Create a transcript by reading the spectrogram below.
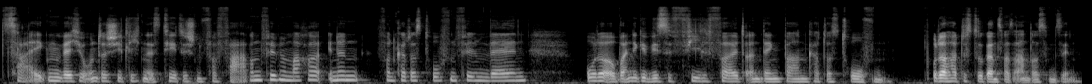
zeigen, welche unterschiedlichen ästhetischen Verfahren FilmemacherInnen von Katastrophenfilmen wählen oder ob eine gewisse Vielfalt an denkbaren Katastrophen? Oder hattest du ganz was anderes im Sinn?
